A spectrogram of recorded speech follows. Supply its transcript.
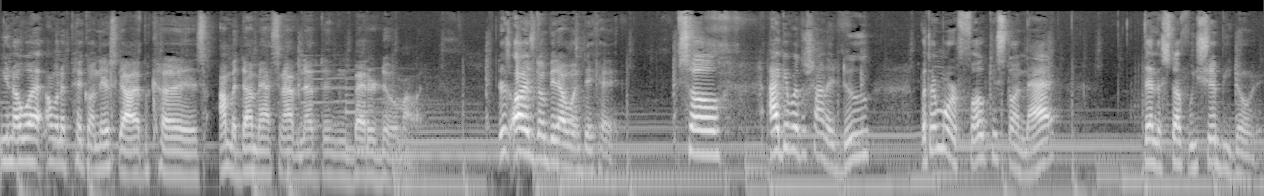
you know what? I want to pick on this guy because I'm a dumbass and I have nothing better to do in my life. There's always gonna be that one dickhead. So I get what they're trying to do, but they're more focused on that than the stuff we should be doing.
